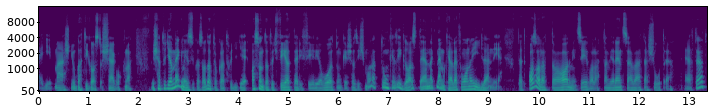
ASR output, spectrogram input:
egyéb más nyugati gazdaságoknak. És hát ugye, ha megnézzük az adatokat, hogy ugye azt mondtad, hogy fél periféria voltunk, és az is maradtunk, ez igaz, de ennek nem kellett volna így lennie. Tehát az alatt a 30 év alatt, ami a rendszerváltás óta eltelt,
